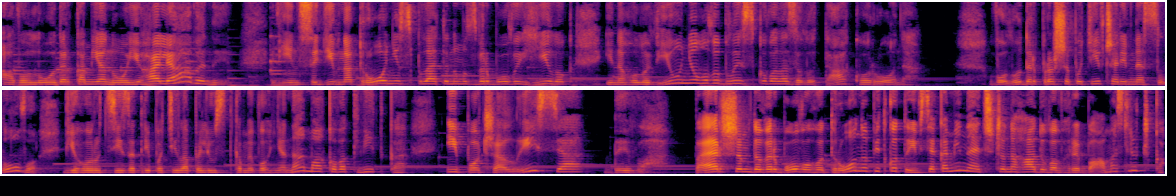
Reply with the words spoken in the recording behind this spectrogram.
а володар кам'яної галявини. Він сидів на троні, сплетеному з вербових гілок, і на голові у нього виблискувала золота корона. Володар прошепотів чарівне слово, в його руці затріпотіла пелюстками вогняна макова квітка, і почалися дива. Першим до вербового трону підкотився камінець, що нагадував гриба маслючка.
